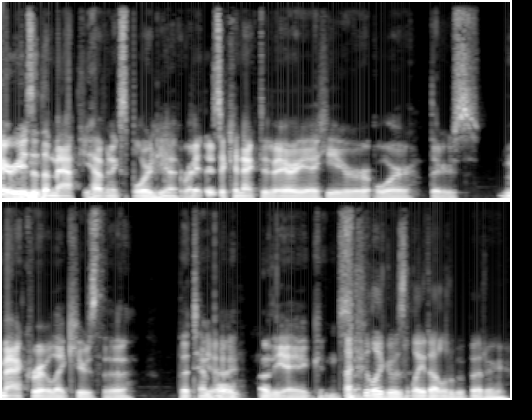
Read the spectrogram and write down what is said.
areas see- of the map you haven't explored Mhm. yet, right? There's a connective area here, or there's macro, like here's the the temple I- of the egg, and so, I feel like it was laid out a little bit better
